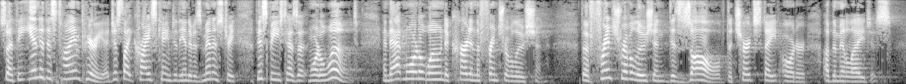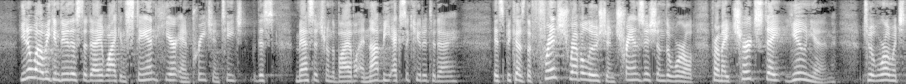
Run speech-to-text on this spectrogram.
So, at the end of this time period, just like Christ came to the end of his ministry, this beast has a mortal wound. And that mortal wound occurred in the French Revolution. The French Revolution dissolved the church state order of the Middle Ages. You know why we can do this today? Why I can stand here and preach and teach this message from the Bible and not be executed today? It's because the French Revolution transitioned the world from a church state union to a world in which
